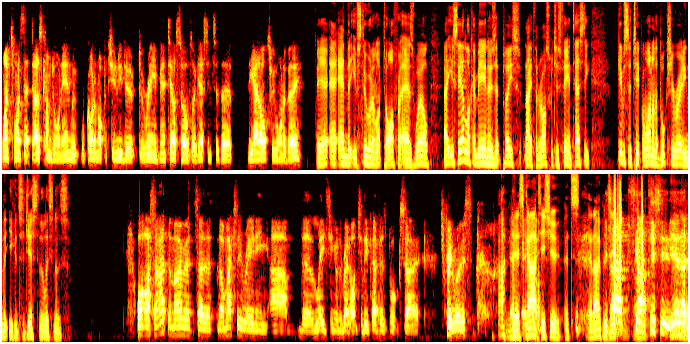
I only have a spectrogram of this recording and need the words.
once once that does come to an end, we've, we've got an opportunity to, to reinvent ourselves, I guess, into the the adults we want to be. Yeah, a- and that you've still got a lot to offer as well. Uh, you sound like a man who's at peace, Nathan Ross, which is fantastic. Give us a tip of one of the books you're reading that you could suggest to the listeners. Well, oh, so at the moment, so the, I'm actually reading um, the lead singer of the Red Hot Chili Peppers book, so it's pretty loose. Yeah, scar tissue. It's it opens It's scar, up. scar Oh, tissue. Yeah, yeah. that's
